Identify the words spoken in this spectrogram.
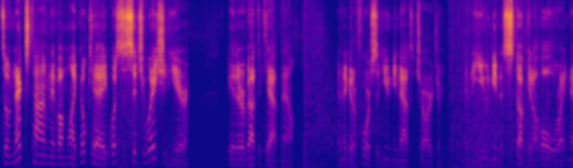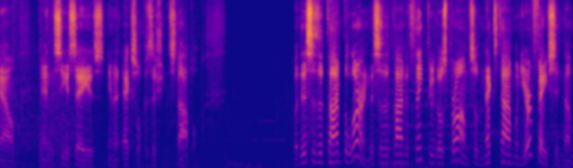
So next time, if I'm like, okay, what's the situation here? Yeah, they're about to cap now. And they're going to force the Union out to charge them. And the Union is stuck in a hole right now. And the CSA is in an excellent position to stop them. But this is the time to learn. This is the time to think through those problems. So the next time when you're facing them,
